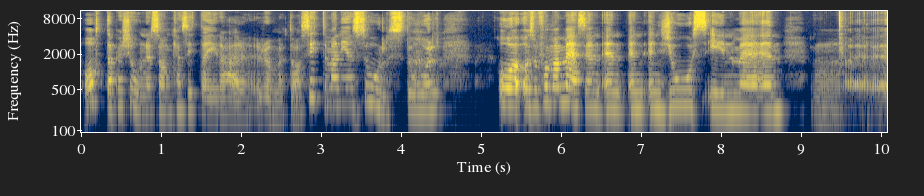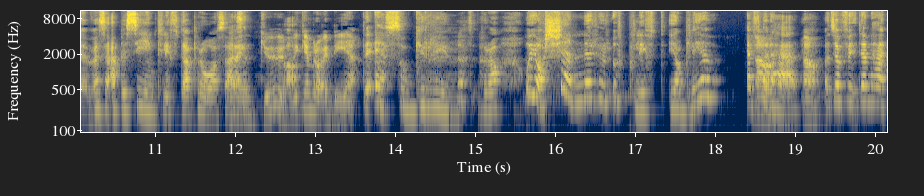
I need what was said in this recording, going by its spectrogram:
åtta personer som kan sitta i det här rummet. Då. Sitter man i en solstol och, och så får man med sig en, en, en, en juice in med en mm, med så här apelsinklyfta på. Så här. Men gud, ja. vilken bra idé. det är så grymt bra. Och jag känner hur upplyft jag blev efter Ja, det här. ja. Att jag fick den här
